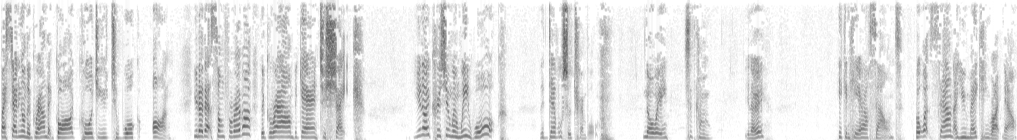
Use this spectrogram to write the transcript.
by standing on the ground that God called you to walk on. You know that song forever? The ground began to shake. You know, Christian, when we walk, the devil should tremble, knowing she's coming, you know, he can hear our sound. But what sound are you making right now?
